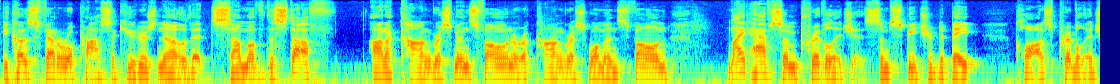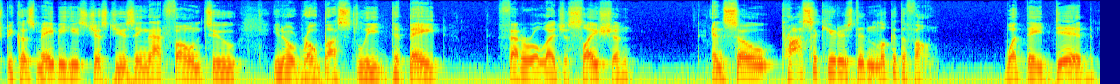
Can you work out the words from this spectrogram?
because federal prosecutors know that some of the stuff on a congressman's phone or a congresswoman's phone might have some privileges, some speech or debate clause privilege, because maybe he's just using that phone to, you know, robustly debate federal legislation. And so prosecutors didn't look at the phone. What they did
